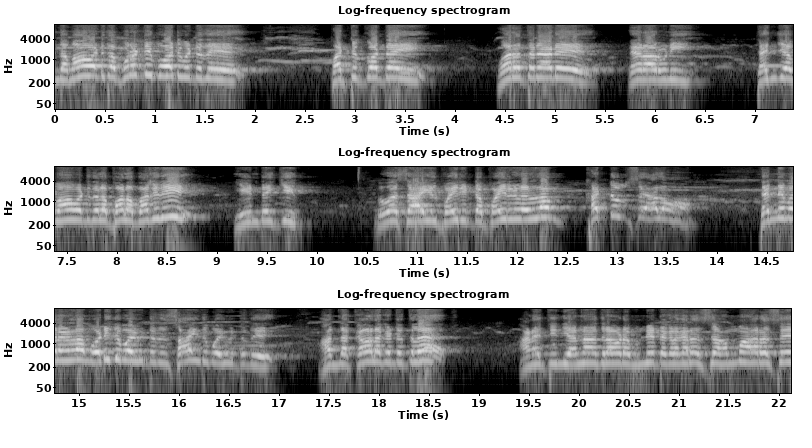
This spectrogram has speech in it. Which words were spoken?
இந்த மாவட்டத்தை புரட்டி போட்டு விட்டது. பட்டுக்கோட்டை வரத்தநாடு பேராருணி தஞ்சை மாவட்டத்தில் பல பகுதி இன்றைக்கு விவசாயிகள் பயிரிட்ட பயிர்கள் எல்லாம் கட்டும் சேதம். தென்னை மரங்கள் எல்லாம் ஒடிந்து போய்விட்டது சாய்ந்து போய்விட்டது. அந்த காலகட்டத்தில் அனைத்து இந்திய அண்ணா திராவிட முன்னேற்ற கழக அரசு அம்மா அரசு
